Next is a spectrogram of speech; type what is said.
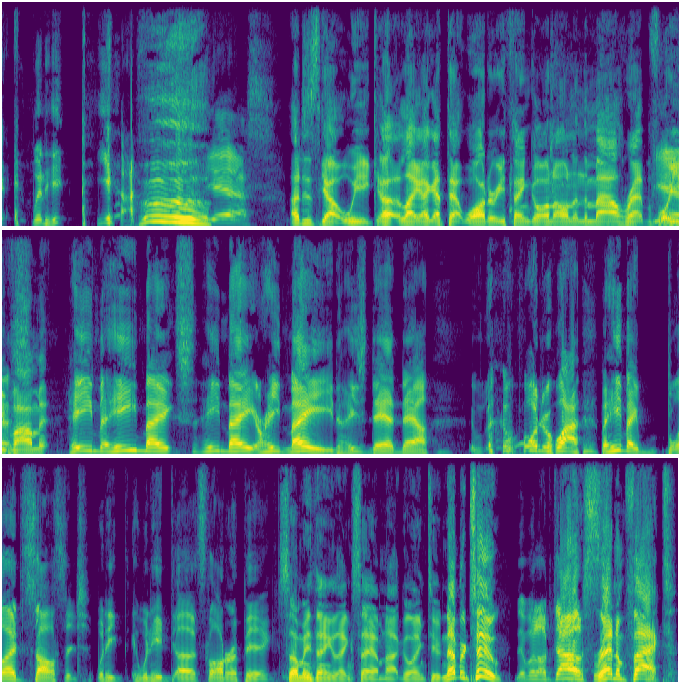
when he yeah. yes. I just got weak. Uh, like I got that watery thing going on in the mouth right before you vomit. He he makes he made or he made he's dead now. Wonder why, but he made blood sausage when he when he uh, slaughter a pig. So many things I can say I'm not going to. Number two. Then we'll dose. Random fact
